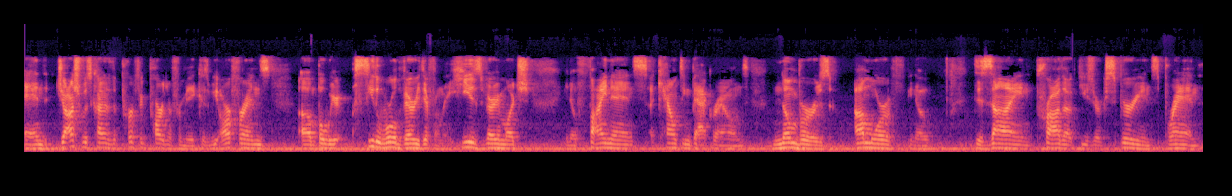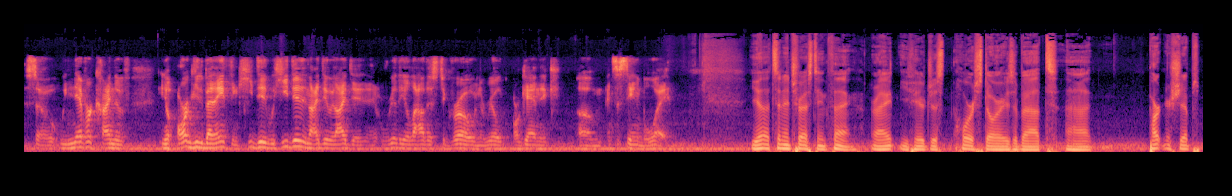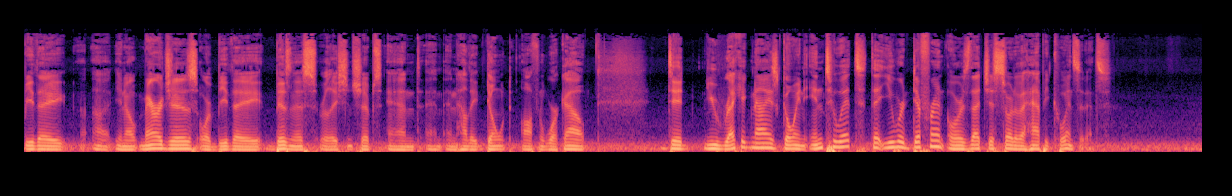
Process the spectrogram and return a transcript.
And Josh was kind of the perfect partner for me because we are friends, um, but we see the world very differently. He is very much, you know, finance, accounting background, numbers. I'm more of, you know, design, product, user experience, brand. So we never kind of, you know, argued about anything. He did what he did, and I did what I did, and it really allowed us to grow in a real organic um, and sustainable way. Yeah, that's an interesting thing, right? You hear just horror stories about uh, partnerships, be they uh, you know marriages or be they business relationships, and, and and how they don't often work out. Did you recognize going into it that you were different, or is that just sort of a happy coincidence?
